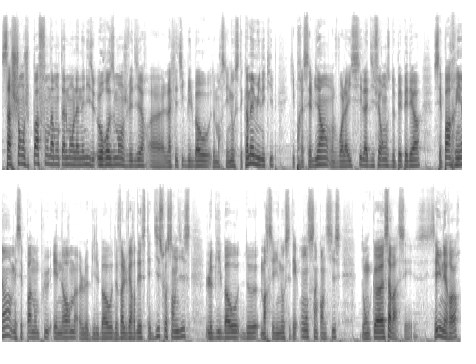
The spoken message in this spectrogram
Ça change pas fondamentalement l'analyse. Heureusement, je vais dire, euh, l'Athletic Bilbao de Marcelino, c'était quand même une équipe qui pressait bien. On le voit là ici, la différence de PPDA, c'est pas rien, mais c'est pas non plus énorme. Le Bilbao de Valverde, c'était 10,70. Le Bilbao de Marcelino, c'était 11,56. Donc euh, ça va, c'est une erreur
